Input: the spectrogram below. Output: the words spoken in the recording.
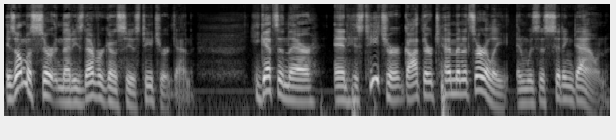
is almost certain that he's never going to see his teacher again. He gets in there, and his teacher got there ten minutes early and was just sitting down,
